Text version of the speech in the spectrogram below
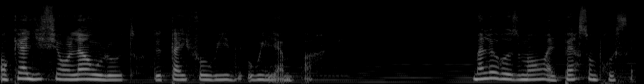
en qualifiant l'un ou l'autre de typhoid William Park. Malheureusement, elle perd son procès.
